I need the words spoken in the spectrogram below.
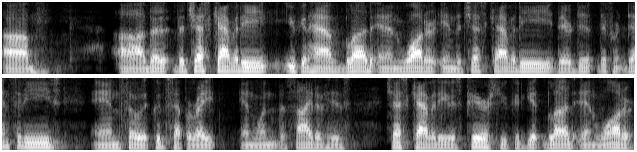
Um, uh, the the chest cavity, you can have blood and water in the chest cavity. They're di- different densities, and so it could separate. And when the side of his chest cavity was pierced, you could get blood and water.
